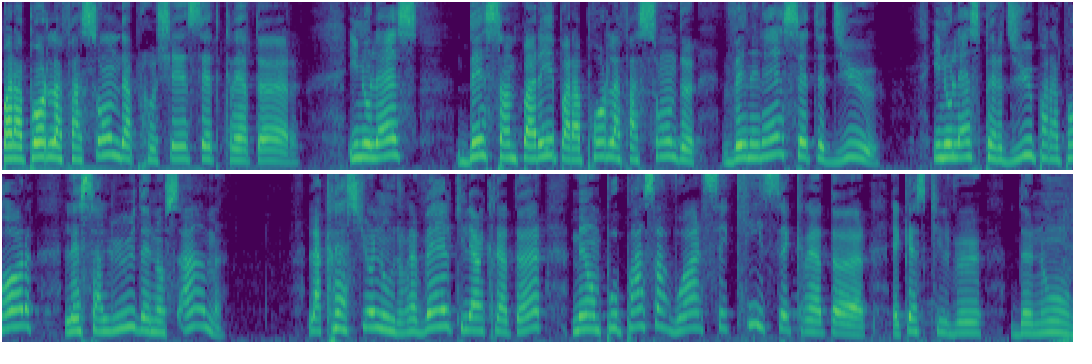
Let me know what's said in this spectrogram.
par rapport à la façon d'approcher cet Créateur. Il nous laisse désemparés par rapport à la façon de vénérer cet Dieu. Il nous laisse perdus par rapport au salut de nos âmes. La création nous révèle qu'il a un créateur, mais on ne peut pas savoir c'est qui ce créateur et qu'est-ce qu'il veut de nous.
